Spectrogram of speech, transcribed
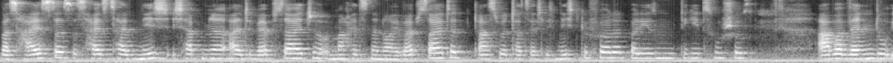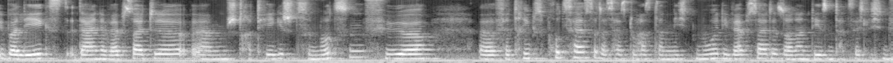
Was heißt das? Das heißt halt nicht, ich habe eine alte Webseite und mache jetzt eine neue Webseite. Das wird tatsächlich nicht gefördert bei diesem Digi-Zuschuss. Aber wenn du überlegst, deine Webseite ähm, strategisch zu nutzen für äh, Vertriebsprozesse, das heißt, du hast dann nicht nur die Webseite, sondern diesen tatsächlichen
